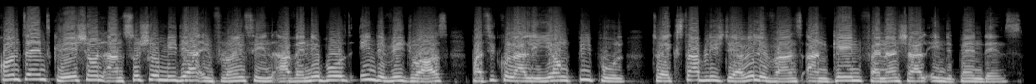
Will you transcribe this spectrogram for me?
content creation and social media influencing have enabled individuals, particularly young people, to establish their relevance and gain financial independence.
